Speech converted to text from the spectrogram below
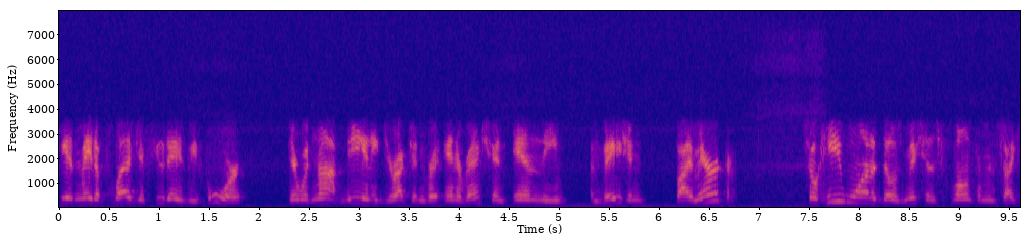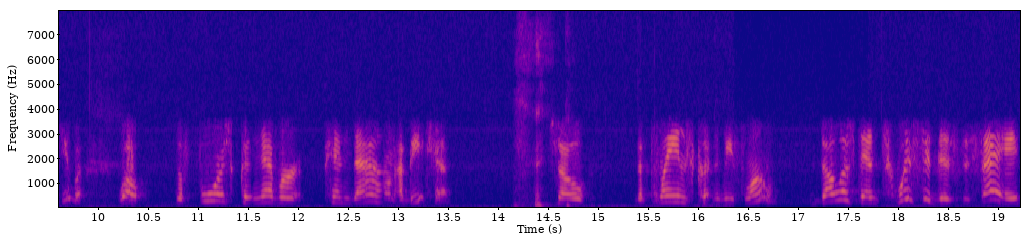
he had made a pledge a few days before there would not be any direct inter- intervention in the invasion by America. So he wanted those missions flown from inside Cuba. Well, the force could never pin down a beachhead. so the planes couldn't be flown. Dulles then twisted this to say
